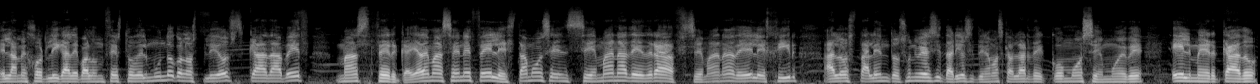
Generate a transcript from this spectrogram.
en la mejor liga de baloncesto del mundo con los playoffs cada vez más cerca. Y además NFL, estamos en semana de draft, semana de elegir a los talentos universitarios y tenemos que hablar de cómo se mueve el mercado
